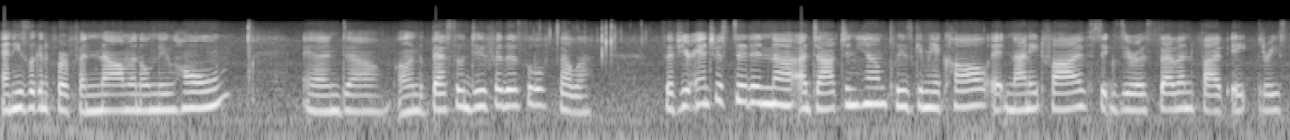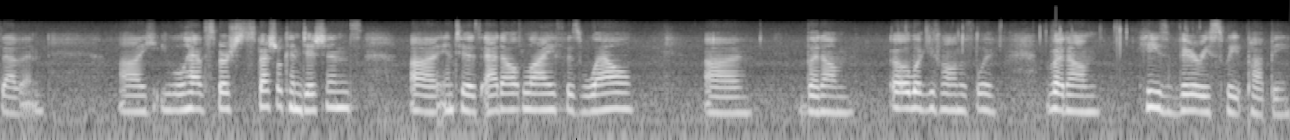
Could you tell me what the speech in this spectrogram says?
and he's looking for a phenomenal new home and uh, only the best will do for this little fella. So if you're interested in uh, adopting him, please give me a call at 985-607-5837. Uh, he will have spe special conditions uh, into his adult life as well. Uh, but, um, oh look, he's falling asleep. But, um, he's very sweet puppy.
